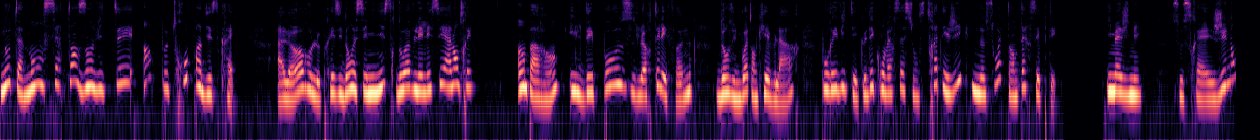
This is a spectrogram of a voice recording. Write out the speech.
notamment certains invités un peu trop indiscrets. Alors, le président et ses ministres doivent les laisser à l'entrée. Un par un, ils déposent leur téléphone dans une boîte en Kevlar pour éviter que des conversations stratégiques ne soient interceptées. Imaginez, ce serait gênant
